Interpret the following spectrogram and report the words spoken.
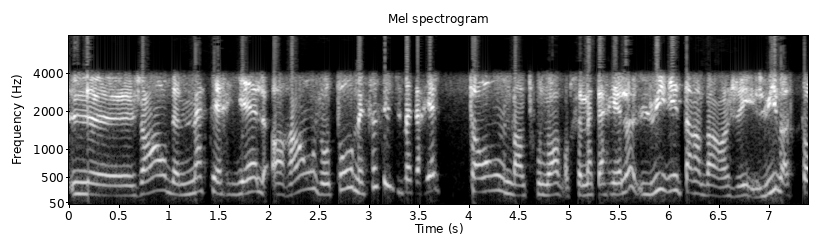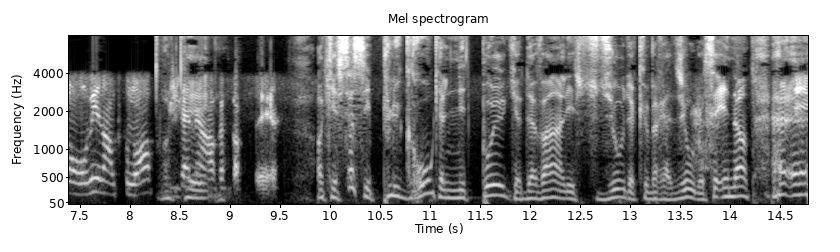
le genre de matériel orange autour, mais ça, c'est du matériel tombe dans le trou noir. Donc, ce matériel-là, lui, est en danger. Lui, va tomber dans le trou noir pour jamais en ressortir. OK, ça, c'est plus gros que le nid de poule qu'il y a devant les studios de Cube Radio. C'est énorme. Euh,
